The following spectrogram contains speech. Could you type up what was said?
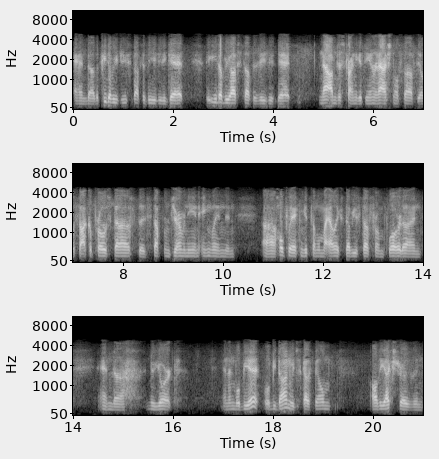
and uh, the PWG stuff is easy to get. The EWF stuff is easy to get. Now I'm just trying to get the international stuff, the Osaka Pro stuff, the stuff from Germany and England, and uh, hopefully I can get some of my LXW stuff from Florida and and uh, New York, and then we'll be it. We'll be done. We just got to film all the extras, and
